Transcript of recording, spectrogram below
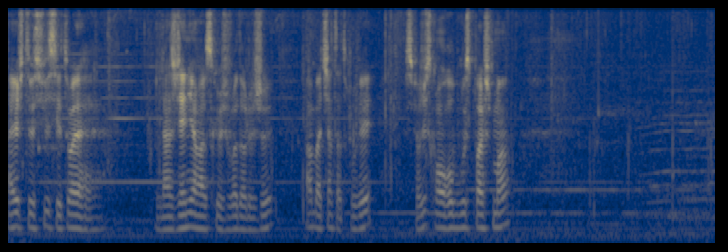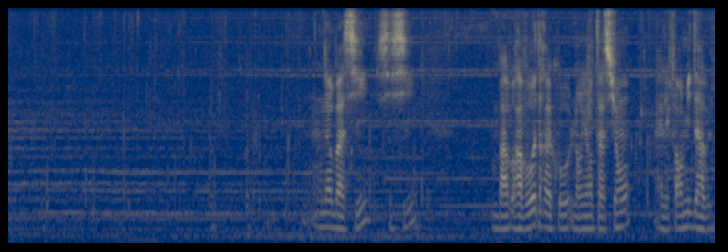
Allez, je te suis, c'est toi euh, l'ingénieur à ce que je vois dans le jeu. Ah bah tiens, t'as trouvé. J'espère juste qu'on rebrousse pas chemin. Non bah si, si, si. Bah bravo Draco, l'orientation, elle est formidable.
